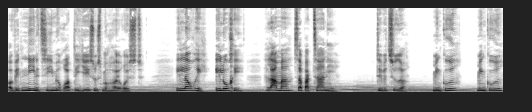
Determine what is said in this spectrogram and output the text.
Og ved den 9. time råbte Jesus med høj røst, Elohi, Elohi, lama sabachthani. Det betyder, min Gud, min Gud,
